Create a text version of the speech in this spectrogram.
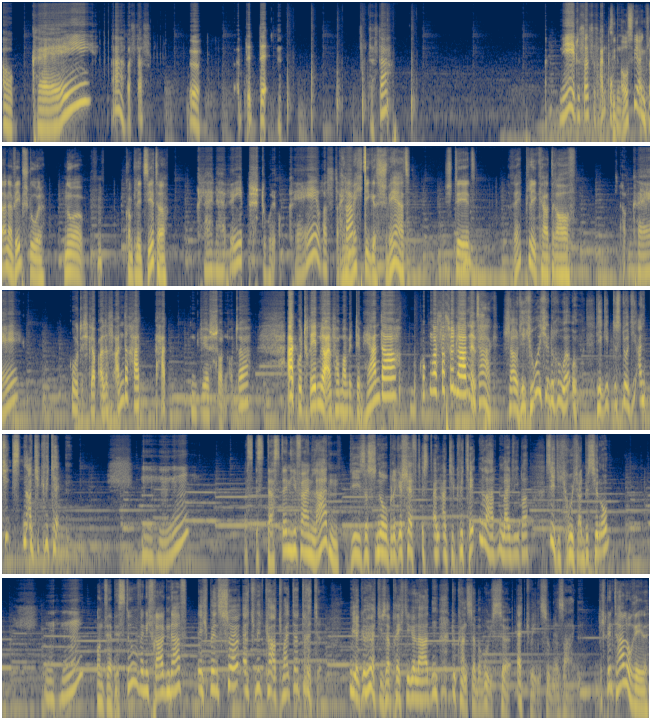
Okay. Ah, was ist das? Äh. äh, Das da? Nee, du sollst das angucken. Sieht aus wie ein kleiner Webstuhl. Nur komplizierter. Kleiner Webstuhl. Okay, was ist das Ein da? mächtiges Schwert. Steht Replika drauf. Okay. Gut, ich glaube, alles andere hat, hatten wir schon, oder? Ah, gut, reden wir einfach mal mit dem Herrn da. Mal gucken, was das für ein Laden Guten ist. Tag. Schau dich ruhig in Ruhe um. Hier gibt es nur die antiksten Antiquitäten. Mhm. Was ist das denn hier für ein Laden? Dieses noble Geschäft ist ein Antiquitätenladen, mein Lieber. Sieh dich ruhig ein bisschen um. Mhm. Und wer bist du, wenn ich fragen darf? Ich bin Sir Edwin Cartwright III. Mir gehört dieser prächtige Laden. Du kannst aber ruhig Sir Edwin zu mir sagen. Ich bin Talorel.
